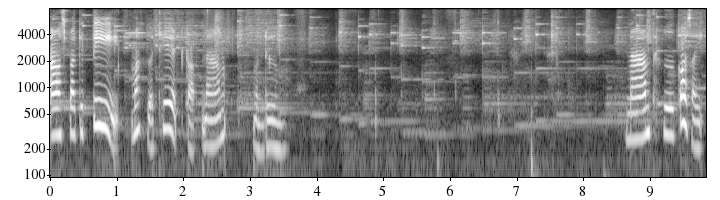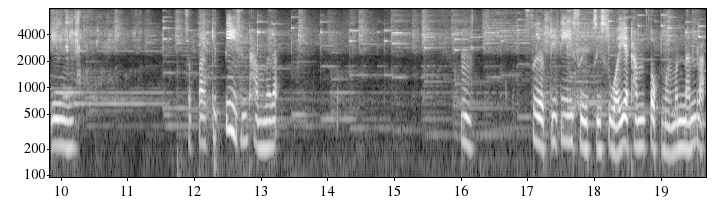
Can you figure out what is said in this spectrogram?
เอาสปาเกตตี้มะเขือเทศกับน้ำเหมือนเดิมน้ำเธอก็ใส่เอง สปาเกตตี้ฉันทำไว้ละ อืม เสิร์ฟดีๆ เสิร์ฟสวยๆ อย่าทำตกเหมือนวันนั้นล่ะ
